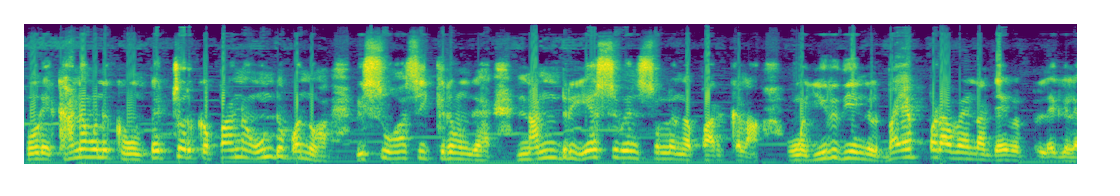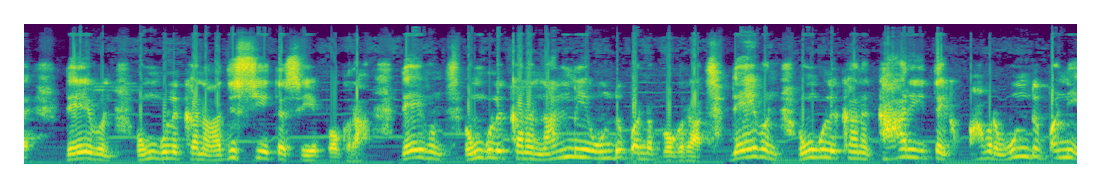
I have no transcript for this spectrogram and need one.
உன்னுடைய கணவனுக்கு உன் பெற்றோருக்கு பலனை உண்டு பண்ணுவார். விசுவாசிக்கிறவங்க நன்றி இயேசுவேன்னு சொல்லுங்க பார்க்கலாம். உங்க இருதயங்கள் பயப்பட வேண்டாம் தேவ பிள்ளைகளை. தேவன் உங்களுக்கான அதிசயத்தை செய்ய போகிறார். தேவன் உங்களுக்கான நன்மையை உண்டு பண்ண போகிறார். தேவன் உங்களுக்கான காரியத்தை அவர் உண்டு பண்ணி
